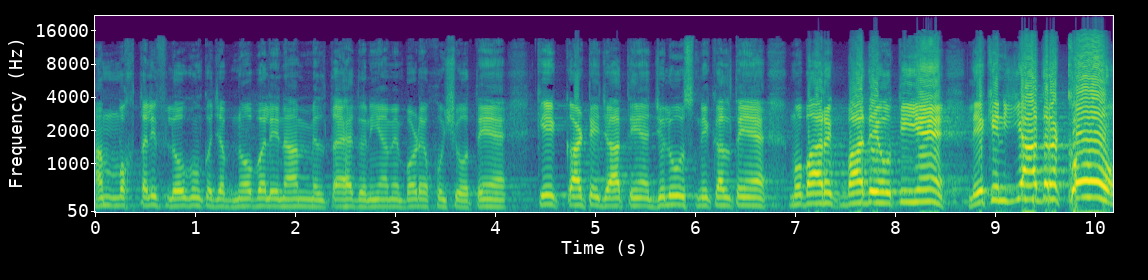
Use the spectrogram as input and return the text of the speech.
ہم مختلف لوگوں کو جب نوبل انعام ملتا ہے، دنیا میں بڑے خوش ہوتے ہیں، کیک کاٹے جاتے ہیں، جلوس نکلتے ہیں، مبارک بادیں ہوتی ہیں، لیکن یاد رکھو،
